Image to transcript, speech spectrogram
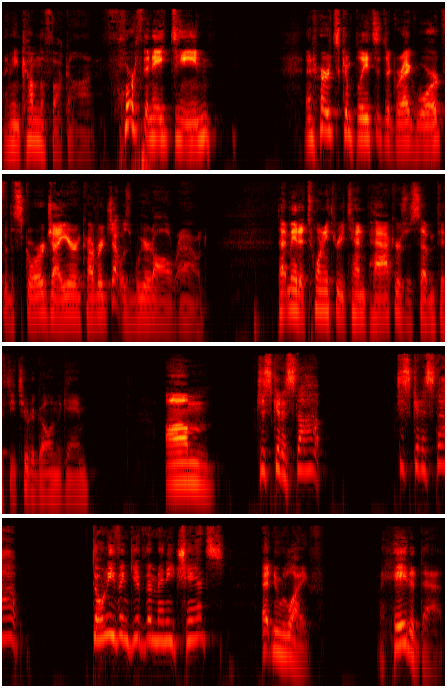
I mean, come the fuck on. Fourth and 18. And Hurts completes it to Greg Ward for the score. Jaire in coverage. That was weird all around. That made it 23 10 Packers with 7.52 to go in the game. Um, just get a stop. Just get a stop. Don't even give them any chance at new life. I hated that.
